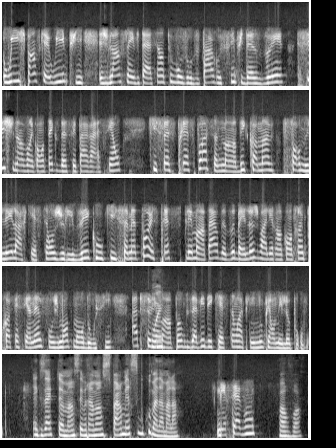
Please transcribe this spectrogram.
Oui, je pense que oui. Puis je lance l'invitation à tous vos auditeurs aussi, puis de se dire, si je suis dans un contexte de séparation, qu'ils se stressent pas à se demander comment formuler leurs questions juridiques ou qu'ils se mettent pas un stress supplémentaire de dire, ben là, je vais aller rencontrer un professionnel, faut que je monte mon dossier. Absolument Ouais. pas. Vous avez des questions, appelez-nous, puis on est là pour vous. Exactement. C'est vraiment super. Merci beaucoup, Madame Allard. Merci à vous. Au revoir.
